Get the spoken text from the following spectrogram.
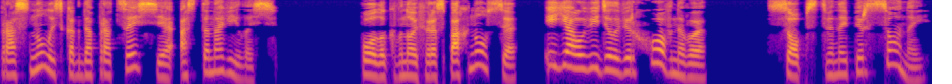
Проснулась, когда процессия остановилась. Полог вновь распахнулся, и я увидела Верховного, собственной персоной.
